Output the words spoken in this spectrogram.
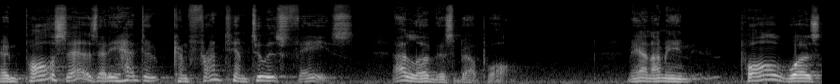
And Paul says that he had to confront him to his face. I love this about Paul. Man, I mean, Paul was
